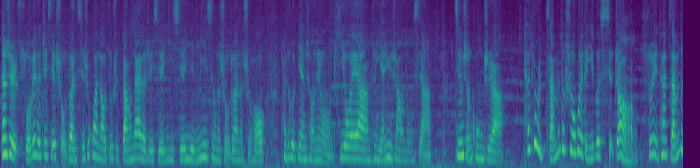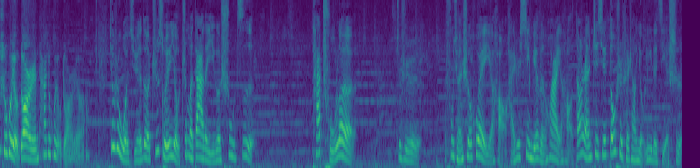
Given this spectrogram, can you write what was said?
但是所谓的这些手段，其实换到就是当代的这些一些隐秘性的手段的时候，它就会变成那种 PUA 啊，就言语上的东西啊，精神控制啊，它就是咱们的社会的一个写照。所以，它咱们的社会有多少人，它就会有多少人啊。就是我觉得，之所以有这么大的一个数字，它除了就是父权社会也好，还是性别文化也好，当然这些都是非常有力的解释。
